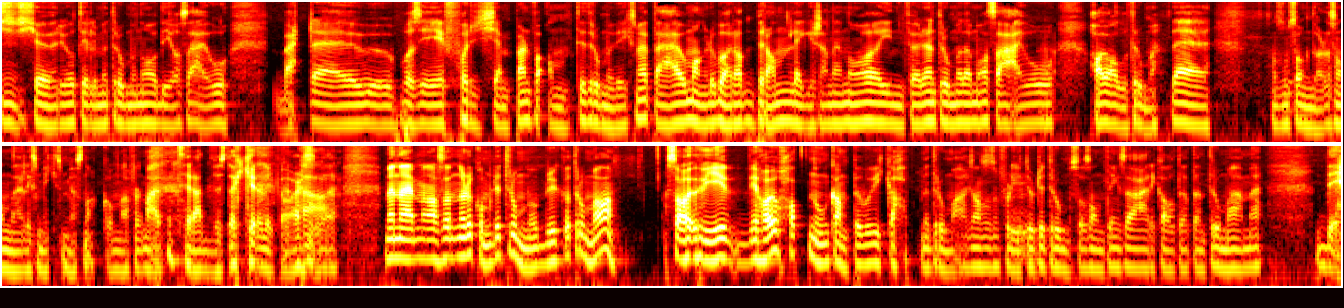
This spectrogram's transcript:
Mm. kjører jo til og med trommene, og de også er jo vært eh, si, forkjemperen for antitrommevirksomhet. Det er jo mangler bare at Brann legger seg ned nå og innfører en tromme, dem òg, så jo, har jo alle tromme. Det er Sånn som Sogndal og sånn, det er liksom ikke så mye å snakke om, da, for de er 30 stykker allikevel. Men, eh, men altså, når det kommer til trommebruk og tromme, da, har vi Vi har jo hatt noen kamper hvor vi ikke har hatt med tromma. Sånn som flytur til Tromsø og sånne ting, så er det ikke alltid at den tromma er med. Det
